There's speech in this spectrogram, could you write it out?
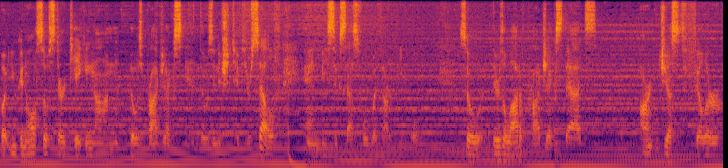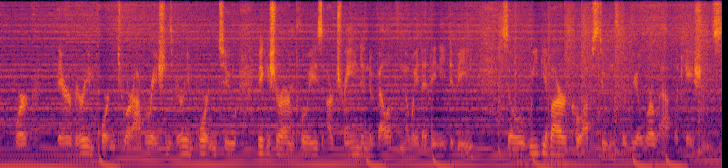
but you can also start taking on those projects and those initiatives yourself and be successful with our people. So there's a lot of projects that aren't just filler work they're very important to our operations, very important to making sure our employees are trained and developed in the way that they need to be. So we give our co-op students the real world applications.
